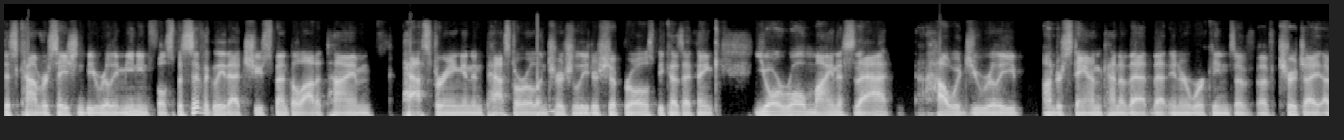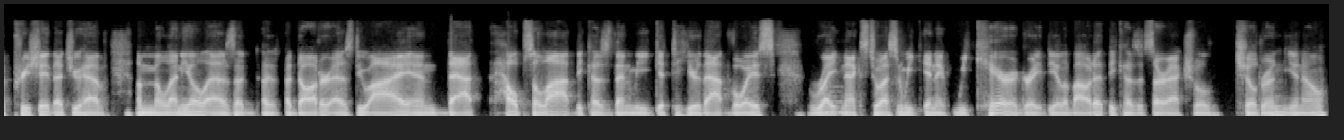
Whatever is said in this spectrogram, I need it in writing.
this conversation to be really meaningful. Specifically, that you spent a lot of time pastoring and in pastoral and church leadership roles because I think your role minus that, how would you really understand kind of that that inner workings of, of church i appreciate that you have a millennial as a, a, a daughter as do i and that helps a lot because then we get to hear that voice right Mhm. next to us and we and it, we care a great deal about it because it's our actual children you know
